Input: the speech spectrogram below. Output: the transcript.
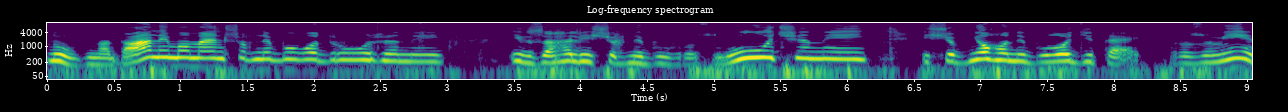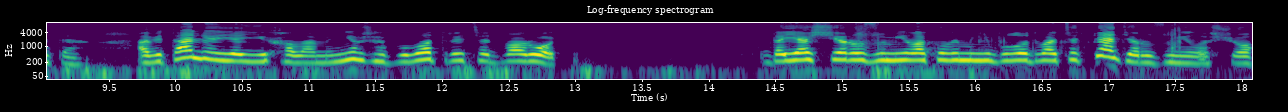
Ну, на даний момент, щоб не був одружений, і взагалі, щоб не був розлучений, і щоб в нього не було дітей. Розумієте? А в Італію я їхала, мені вже було 32 роки. Да я ще розуміла, коли мені було 25, я розуміла, що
